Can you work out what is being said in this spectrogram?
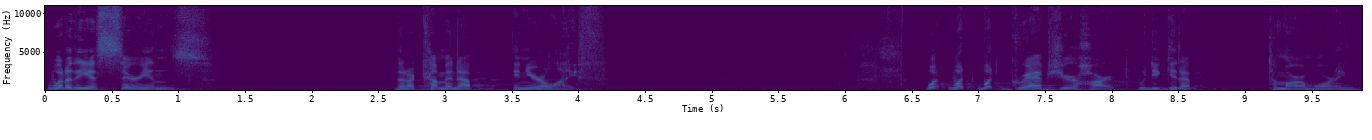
What are the Assyrians that are coming up in your life? What, what, what grabs your heart when you get up tomorrow morning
